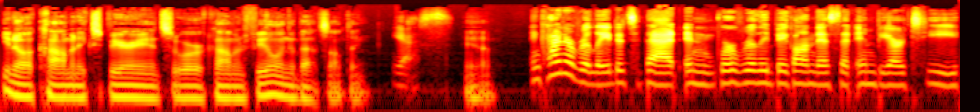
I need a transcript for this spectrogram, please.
you know a common experience or a common feeling about something. yes. Yeah. And kind of related to that, and we're really big on this at MBRT.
